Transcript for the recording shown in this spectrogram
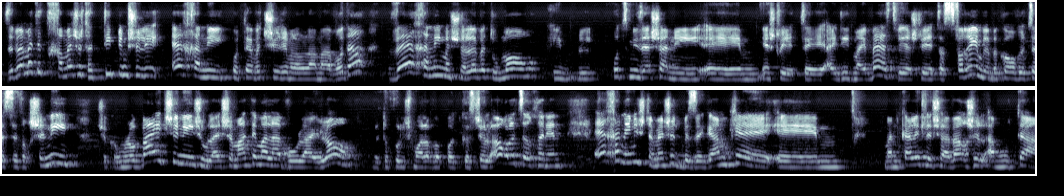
זה באמת את חמשת הטיפים שלי, איך אני כותבת שירים על עולם העבודה, ואיך אני משלבת הומור, כי חוץ מזה שאני, אמ, יש לי את אה, I did my best, ויש לי את הספרים, ובקרוב יוצא ספר שני, שקוראים לו בית שני, שאולי שמעתם עליו ואולי לא, ותוכלו לשמוע עליו בפודקאסט של אור לצורך העניין, איך אני משתמשת בזה גם כ... אמ, מנכ"לית לשעבר של עמותה,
